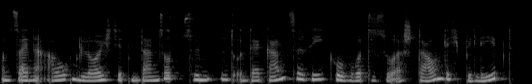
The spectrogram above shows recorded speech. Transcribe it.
und seine Augen leuchteten dann so zündend und der ganze Rico wurde so erstaunlich belebt,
